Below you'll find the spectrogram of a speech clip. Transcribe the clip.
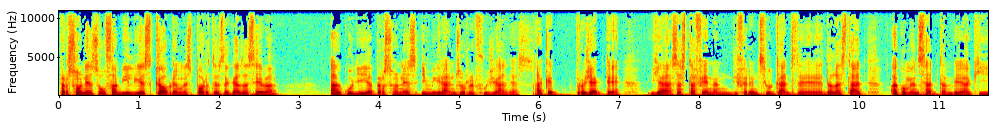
persones o famílies que obren les portes de casa seva a acollir a persones immigrants o refugiades. Aquest projecte ja s'està fent en diferents ciutats de, de l'Estat, ha començat també aquí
